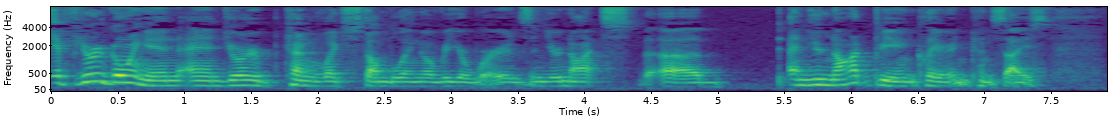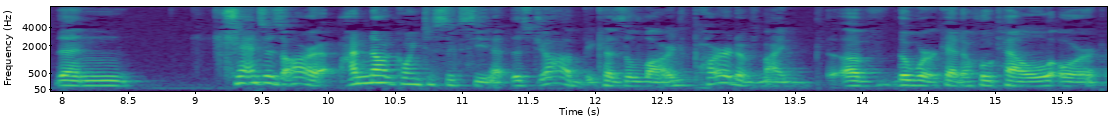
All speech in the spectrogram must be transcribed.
if you're going in and you're kind of like stumbling over your words and you're not uh, and you're not being clear and concise, then chances are I'm not going to succeed at this job because a large part of my of the work at a hotel or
